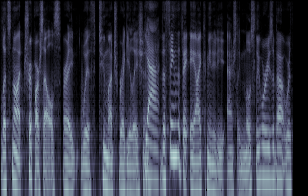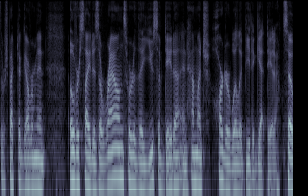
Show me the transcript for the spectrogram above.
Let's not trip ourselves, right, with too much regulation. Yeah. The thing that the AI community actually mostly worries about with respect to government oversight is around sort of the use of data and how much harder will it be to get data. So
